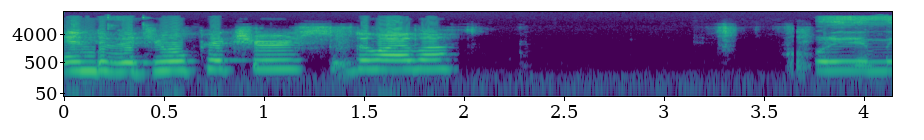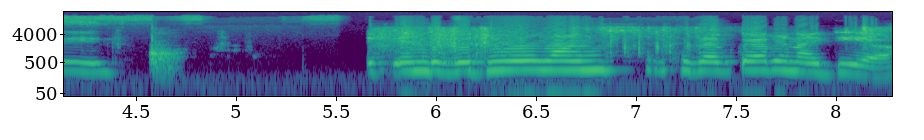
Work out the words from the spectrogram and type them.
individual pictures, Delilah? What do you mean? Like individual ones? Because I've got an idea.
